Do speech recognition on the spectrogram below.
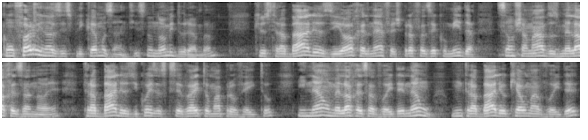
Conforme nós explicamos antes, no nome do Rambam, que os trabalhos de Ochel Nefesh para fazer comida são chamados Melachas Anoe, trabalhos de coisas que você vai tomar proveito, e não Melachas Avoide, não um trabalho que é uma avoide,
